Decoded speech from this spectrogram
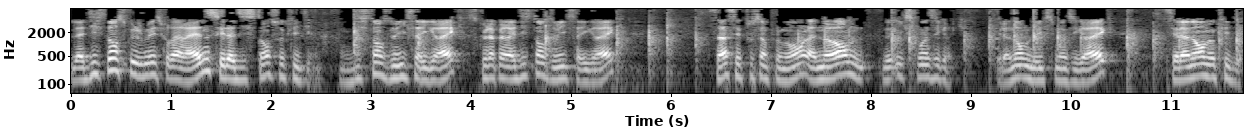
la distance que je mets sur Rn, c'est la distance euclidienne. Donc, distance de x à y, ce que j'appellerais distance de x à y, ça c'est tout simplement la norme de x moins y. Et la norme de x moins y, c'est la norme euclidienne.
